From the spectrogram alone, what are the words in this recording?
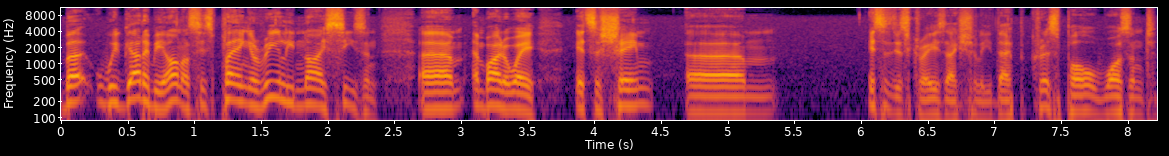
but we've got to be honest. He's playing a really nice season. Um, and by the way, it's a shame. Um, it's a disgrace actually that Chris Paul wasn't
